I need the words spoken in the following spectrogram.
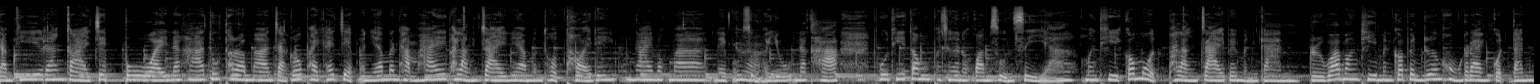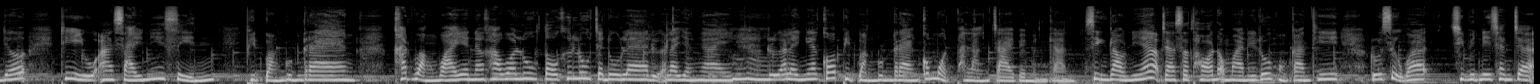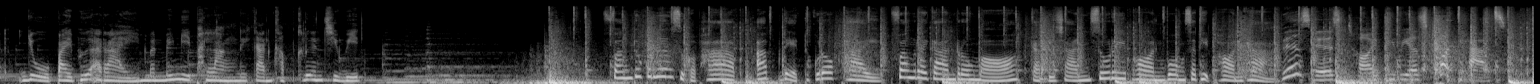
ยามที่ร่างกายเจ็บป่วยนะคะ ทุกทรมานจากโรคภัยไข้เจ็บ อันเนี้ยมันทำให้พลังใจเนี่ยมันถดถอยได้ง่ายมากๆ ในผู้สูงอายุนะคะ ผู้ที่ต้องเผชิญกับความสูญเสีย บางทีก็หมดพลังใจไปเหมือนกัน หรือว่าบางทีมันก็เป็นเรื่องของแรงกดดันเยอะ ที่อยู่อาศัยหนี้สิน ผิดหวังรุนแรง คาดหวังไว้นะคะ ว่าลูกโตขึ้นลูกจะดูแลหรืออะไรยังไง หรืออะไรเงี้ยก็ผิดหวังรุนแรงก็หมดพลังใจไปเหมือนกัน สิ่งเหล่านี้จะสะท้อนออกมาในรูปของการที่รู้สึกว่าชีวิตนี้ฉันจะอยู่ไปเพื่ออะไร มันไม่มีพลังในการขับเคลื่อนชีวิต ฟังทุกเรื่องสุขภาพ อัปเดตททุกโรคภัย ฟังรายการโรงหมอ กับดิฉัน สุรีพร วงศิตพรค่ะ This is Thai PBS podcast.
